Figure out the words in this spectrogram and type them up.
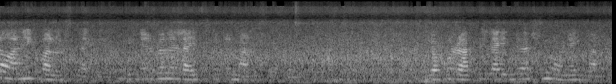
রাত্রিবেলা অনেক মানুষ থাকে, দিনের বেলা লাইট করলে মানুষ থাকে। যখন রাতে লাইভে আসে, অনেক মানুষ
